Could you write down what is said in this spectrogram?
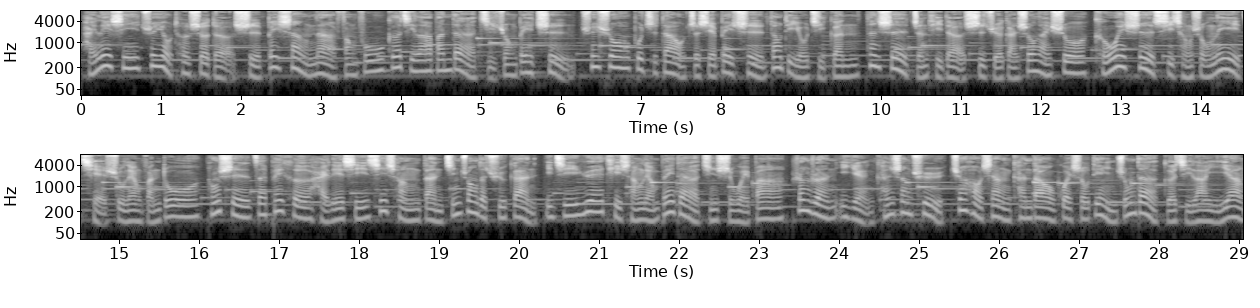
海鬣蜥最有特色的是背上那仿佛哥吉拉般的几状背刺。虽说不知道这些背刺到底有几根，但是整体的视觉感受来说，可谓是细长手。力且数量繁多，同时再配合海鬣蜥细长但精壮的躯干，以及约体长两倍的金石尾巴，让人一眼看上去就好像看到怪兽电影中的哥吉拉一样，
